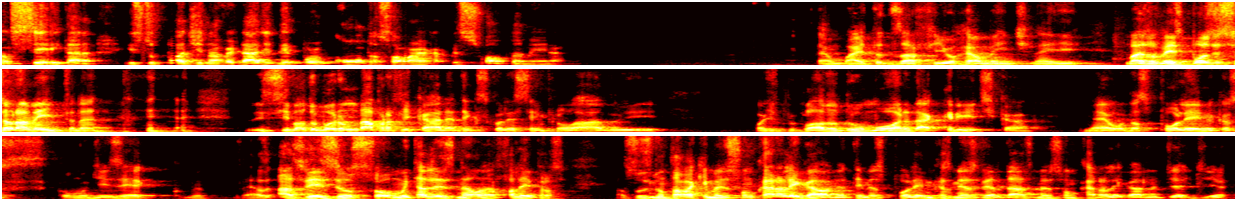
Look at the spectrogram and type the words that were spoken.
Não sei, cara. Isso pode na verdade depor contra a sua marca pessoal também, né? É um baita desafio, realmente, né? E, mais uma vez, posicionamento, né? em cima do muro não dá para ficar, né? Tem que escolher sempre um lado e pode ir para o lado do humor, da crítica, né? Ou das polêmicas, como dizem. Às vezes eu sou, muitas vezes não. Né? Eu falei para a Suzy não estava aqui, mas eu sou um cara legal, né? Tem minhas polêmicas, minhas verdades, mas eu sou um cara legal no dia a dia.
